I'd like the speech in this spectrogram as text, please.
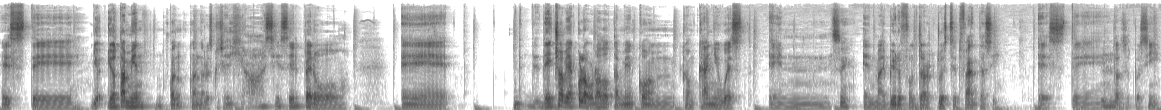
este, yo, yo también cuando, lo escuché dije, ah, sí es él, pero eh, de, hecho había colaborado también con, con Kanye West en, en My Beautiful Dark Twisted Fantasy. Este, entonces pues sí,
